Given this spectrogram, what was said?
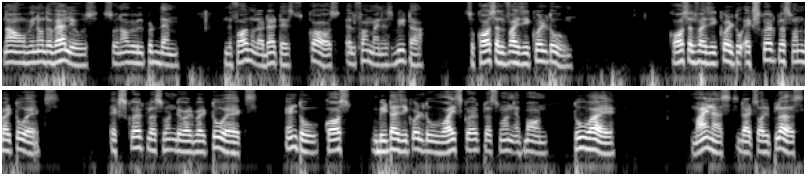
Now we know the values, so now we will put them in the formula that is cos alpha minus beta. So cos alpha is equal to cos alpha is equal to x square plus 1 by 2x x square plus 1 divided by 2x into cos beta is equal to y square plus 1 upon 2y minus that sorry plus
